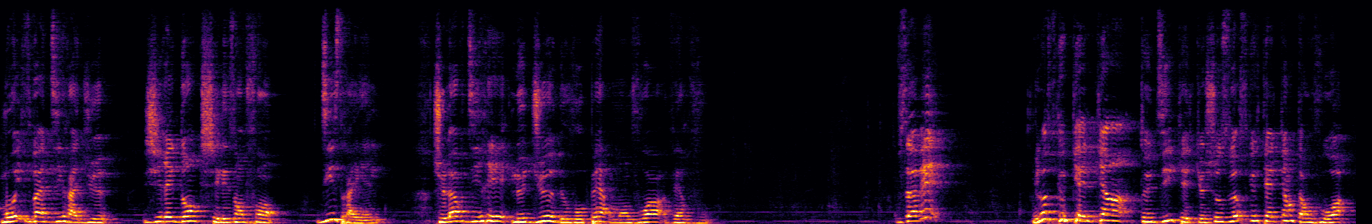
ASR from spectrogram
Moïse va dire à Dieu, j'irai donc chez les enfants d'Israël. Je leur dirai, le Dieu de vos pères m'envoie vers vous. Vous savez, lorsque quelqu'un te dit quelque chose, lorsque quelqu'un t'envoie,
